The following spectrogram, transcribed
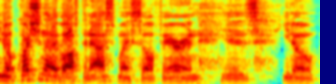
you know, a question that I've often asked myself, Aaron, is, you know,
